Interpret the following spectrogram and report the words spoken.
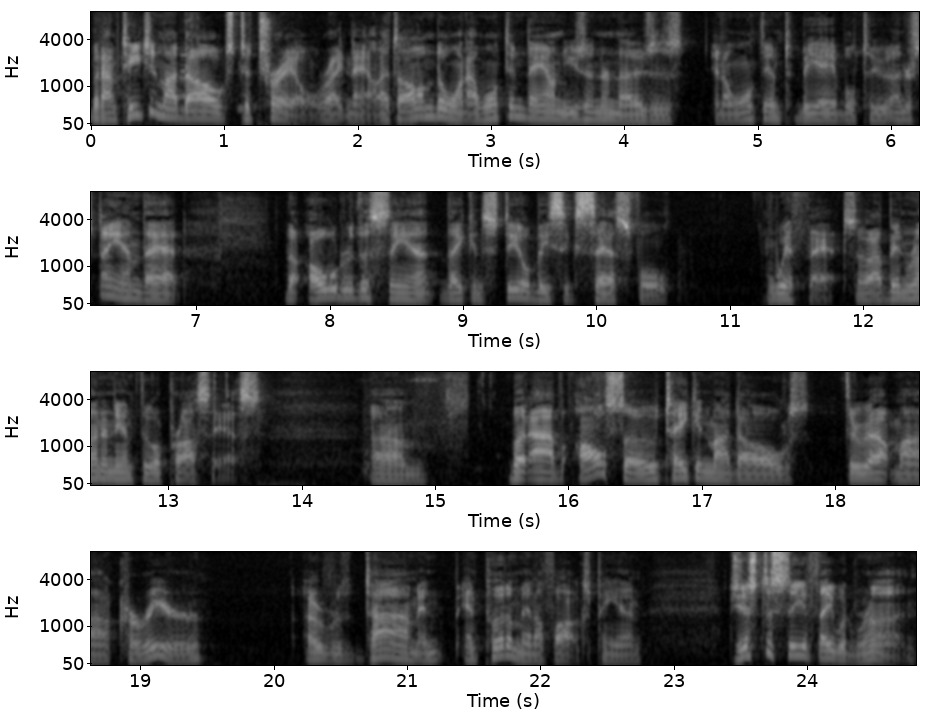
but I'm teaching my dogs to trail right now. That's all I'm doing. I want them down using their noses, and I want them to be able to understand that the older the scent, they can still be successful with that. So I've been running them through a process. Um, but I've also taken my dogs throughout my career over the time and, and put them in a fox pen just to see if they would run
